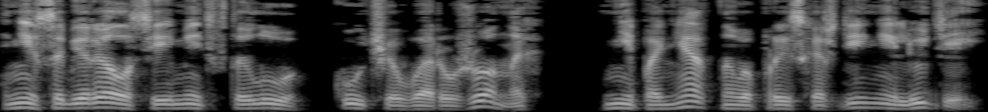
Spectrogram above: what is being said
не собирался иметь в тылу кучу вооруженных, непонятного происхождения людей.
